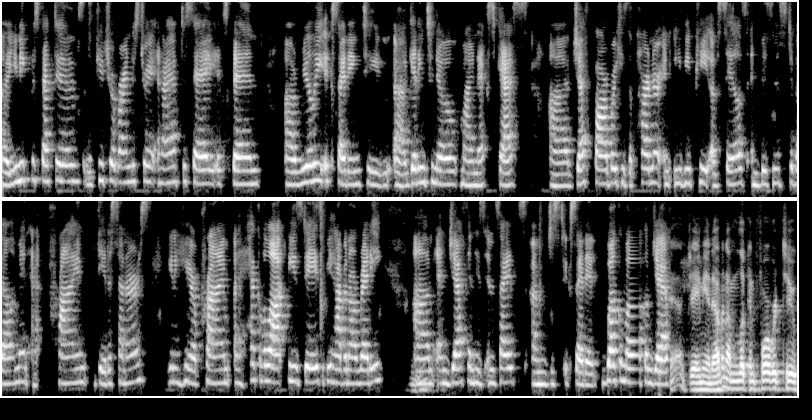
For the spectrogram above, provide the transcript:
uh, unique perspectives, and the future of our industry. And I have to say, it's been uh, really exciting to uh, getting to know my next guest. Uh, Jeff Barber, he's the partner and EVP of Sales and Business Development at Prime Data Centers. You're gonna hear Prime a heck of a lot these days if you haven't already. Mm-hmm. Um, and Jeff and his insights, I'm just excited. Welcome, welcome, Jeff. Yeah, Jaymie and Evan, I'm looking forward to,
